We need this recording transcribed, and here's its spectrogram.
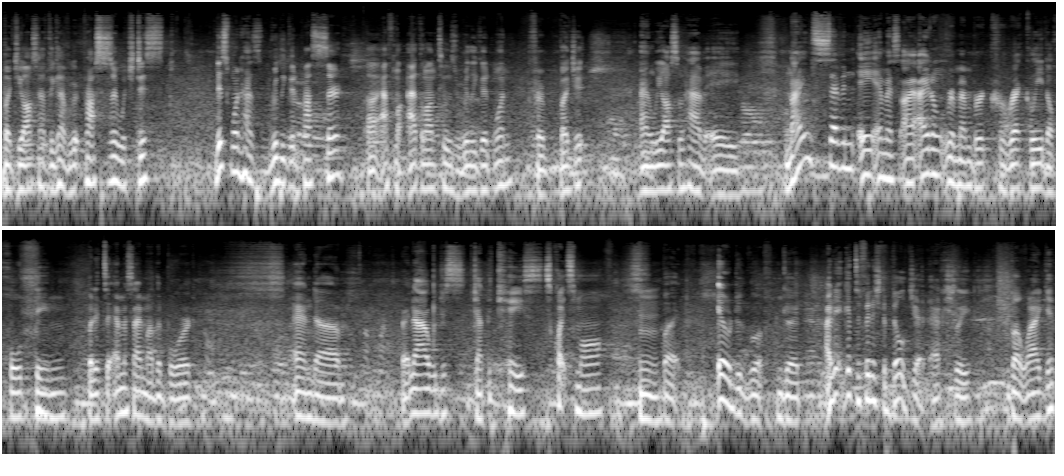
But you also have to have a good processor, which this this one has really good processor. Uh, Athlon, Athlon 2 is a really good one for budget. And we also have a 97A MSI. I don't remember correctly the whole thing, but it's an MSI motherboard. And um, right now we just got the case. It's quite small, but it'll do go- good. I didn't get to finish the build yet, actually. But when I get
